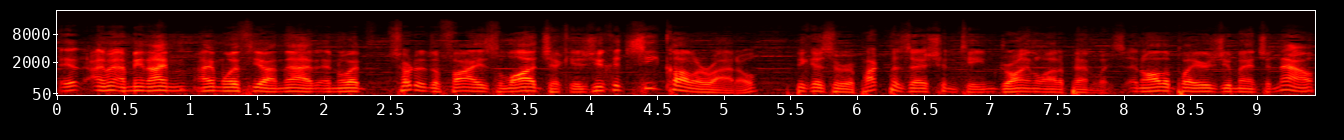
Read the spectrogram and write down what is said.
it, I mean, I'm I'm with you on that. And what sort of defies logic is you could see Colorado because they're a puck possession team drawing a lot of penalties, and all the players you mentioned. Now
